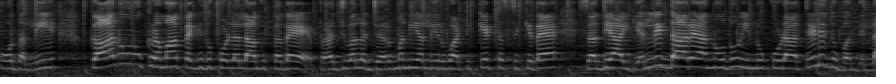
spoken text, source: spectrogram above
ಹೋದಲ್ಲಿ ಕಾನೂನು ಕ್ರಮ ತೆಗೆದುಕೊಳ್ಳಲಾಗುತ್ತದೆ. ಪ್ರಜ್ವಲ್ ಜರ್ಮನಿಯಲ್ಲಿರುವ ಟಿಕೆಟ್ ಸಿಕ್ಕಿದೆ. ಸದ್ಯ ಎಲ್ಲಿದ್ದಾರೆ ಅನ್ನೋದು ಇನ್ನೂ ಕೂಡ ತಿಳಿದು ಬಂದಿಲ್ಲ.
